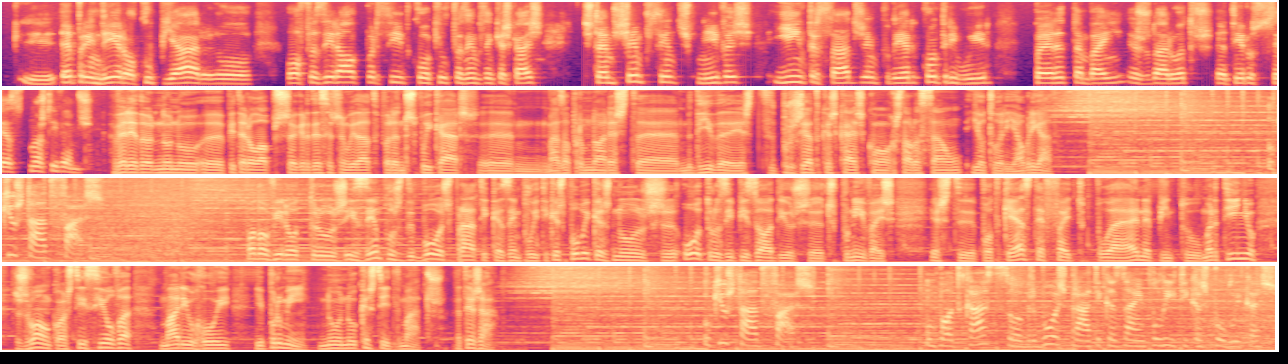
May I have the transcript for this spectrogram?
aprender ou copiar ou, ou fazer algo parecido com aquilo que fazemos em Cascais, estamos 100% disponíveis e interessados em poder contribuir para também ajudar outros a ter o sucesso que nós tivemos. Vereador Nuno uh, Pitero Lopes, agradeço a disponibilidade para nos explicar uh, mais ao pormenor esta medida, este projeto Cascais com restauração e hotelaria. Obrigado. O que o Estado faz? Pode ouvir outros exemplos de boas práticas em políticas públicas nos outros episódios eh, disponíveis. Este podcast é feito pela Ana Pinto Martinho, João Costa e Silva, Mário Rui e por mim, Nuno Castilho de Matos. Até já. O que o Estado faz? Um podcast sobre boas práticas em políticas públicas.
